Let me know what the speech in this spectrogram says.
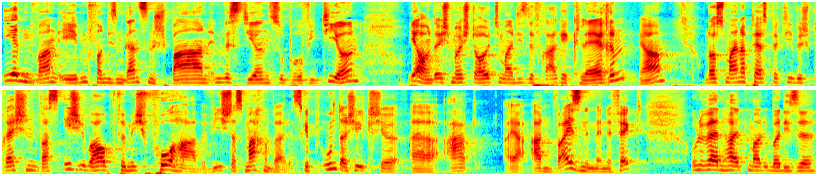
irgendwann eben von diesem ganzen Sparen, Investieren zu profitieren? Ja, und ich möchte heute mal diese Frage klären, ja, und aus meiner Perspektive sprechen, was ich überhaupt für mich vorhabe, wie ich das machen werde. Es gibt unterschiedliche äh, Art, ja, Art und Weisen im Endeffekt. Und wir werden halt mal über diese,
